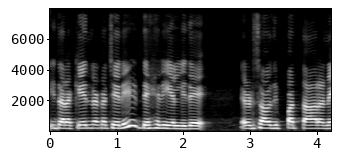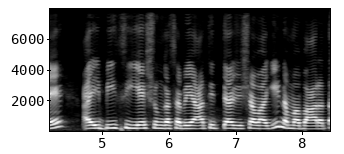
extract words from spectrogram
ಇದರ ಕೇಂದ್ರ ಕಚೇರಿ ದೆಹಲಿಯಲ್ಲಿದೆ. ಎರಡು ಸಾವಿರದ ಇಪ್ಪತ್ತಾರನೇ ಐ ಬಿ ಸಿ ಎ ಶೃಂಗಸಭೆಯ ಆತಿಥ್ಯವಾಗಿ ನಮ್ಮ ಭಾರತ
